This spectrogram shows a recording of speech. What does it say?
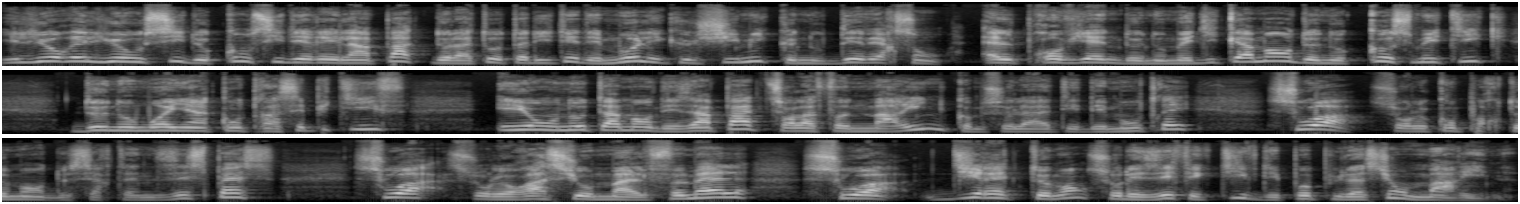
il y aurait lieu aussi de considérer l'impact de la totalité des molécules chimiques que nous déversons. Elles proviennent de nos médicaments, de nos cosmétiques, de nos moyens contraceptifs et ont notamment des impacts sur la faune marine, comme cela a été démontré, soit sur le comportement de certaines espèces, soit sur le ratio mâle-femelle, soit directement sur les effectifs des populations marines.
